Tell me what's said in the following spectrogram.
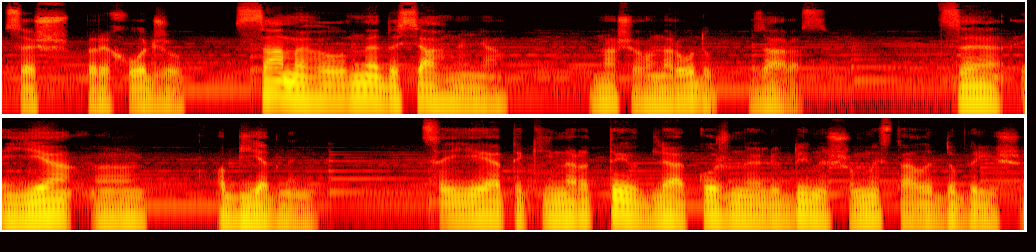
все ж переходжу. Саме головне досягнення нашого народу зараз це є е, об'єднання. Це є такий наратив для кожної людини, що ми стали добріше,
